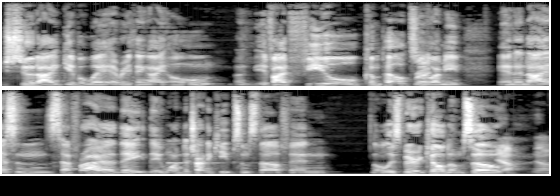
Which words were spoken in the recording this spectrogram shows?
should I give away everything I own if I feel compelled to? Right. I mean, and Ananias and Sapphira, they they wanted to try to keep some stuff, and the Holy Spirit killed them. So Yeah. Yeah.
